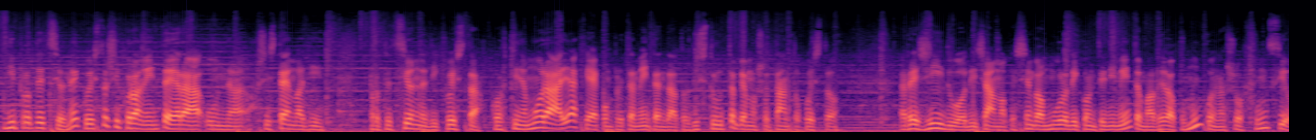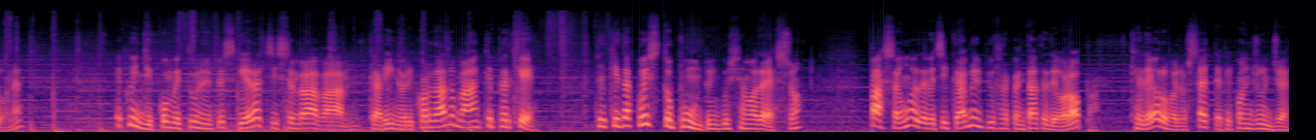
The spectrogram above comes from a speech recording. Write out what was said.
di protezione. E questo sicuramente era un sistema di protezione di questa cortina muraria che è completamente andato distrutto, abbiamo soltanto questo residuo diciamo che sembra un muro di contenimento ma aveva comunque una sua funzione. E quindi come tunnel peschiera ci sembrava carino ricordarlo ma anche perché perché da questo punto in cui siamo adesso passa una delle ciclabili più frequentate d'Europa, che è l'Eurovelo 7 che congiunge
